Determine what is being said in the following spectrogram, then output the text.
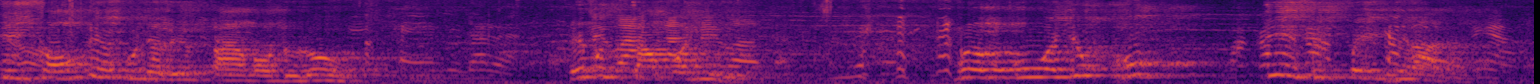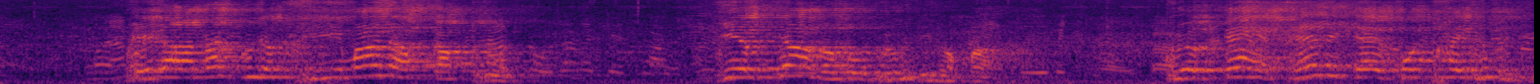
อีกสองเดือนกูจะลืมตามองดูโลกเฮ้ยมึงจำไวันนี้ เมื่อกูอายุครบ20 ปีที่แล้วเพดานนั้นกูจะขี่ม้าดำกับถูกเหยียบย่ำเราลงพื้นที่พม่าเพื่อแก้แค้นให้แกคนไทยทุกที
